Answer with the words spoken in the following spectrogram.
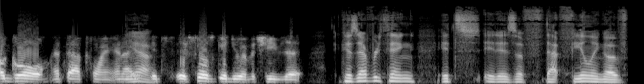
a goal at that point and yeah. I, it feels good to have achieved it. Because everything it's it is a that feeling of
